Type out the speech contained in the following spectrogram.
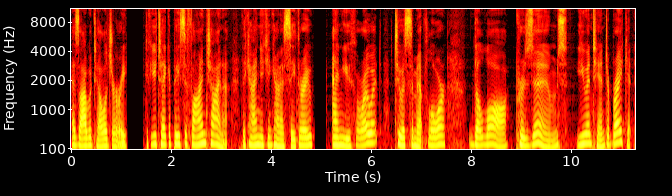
as I would tell a jury, if you take a piece of fine china, the kind you can kind of see through, and you throw it to a cement floor, the law presumes you intend to break it,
